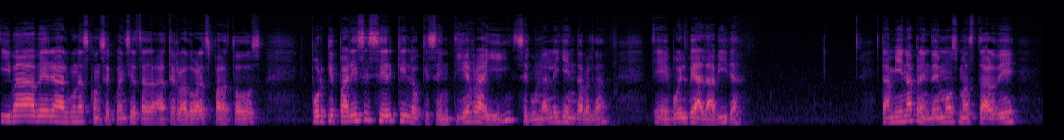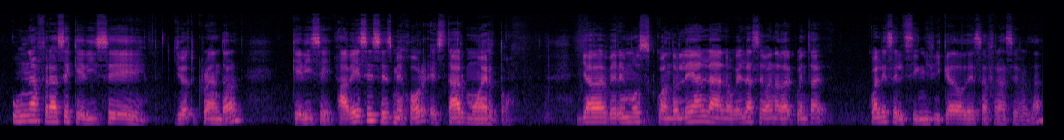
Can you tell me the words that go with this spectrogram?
y va a haber algunas consecuencias aterradoras para todos, porque parece ser que lo que se entierra ahí, según la leyenda, ¿verdad? Eh, vuelve a la vida. También aprendemos más tarde una frase que dice Judd Crandall, que dice, a veces es mejor estar muerto. Ya veremos, cuando lean la novela se van a dar cuenta cuál es el significado de esa frase, ¿verdad?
